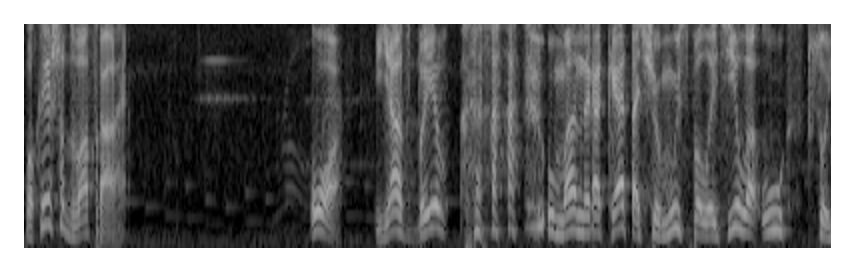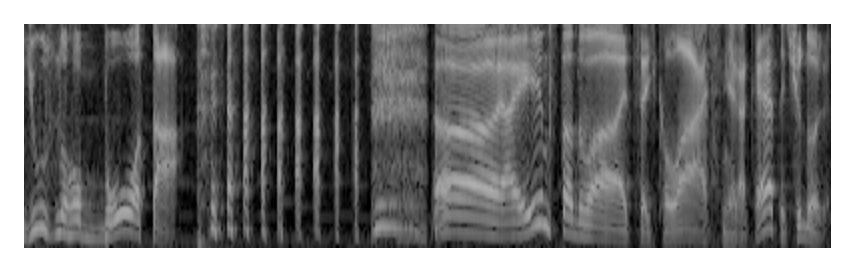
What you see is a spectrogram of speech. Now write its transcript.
Поки що два фраги. О, я збив. У мене ракета чомусь полетіла у союзного бота. А їм 120. Класні ракети, чудові.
